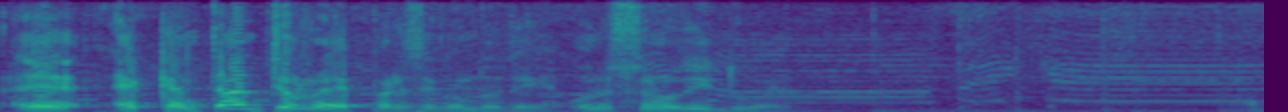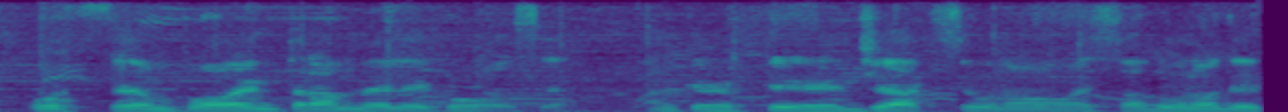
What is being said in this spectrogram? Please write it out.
è, è cantante o rapper secondo te? O ne sono dei due? Forse un po' entrambe le cose, anche perché Jax è stato uno dei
